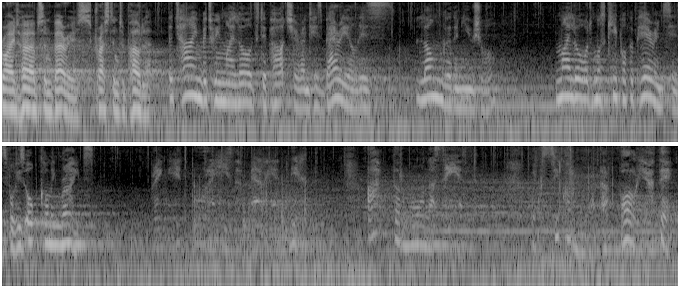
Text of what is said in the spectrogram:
Dried herbs and berries, crushed into powder. The time between my lord's departure and his burial is... longer than usual. My lord must keep up appearances for his upcoming rites. Bring it ora hisa Marian nicht. After Mona saith. Vek sikor Mona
